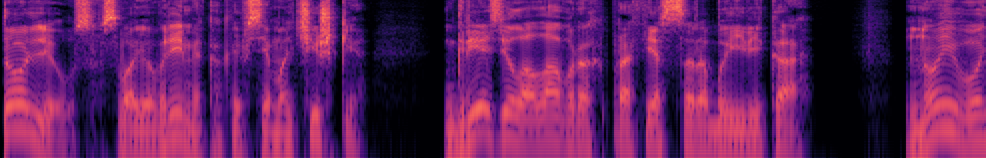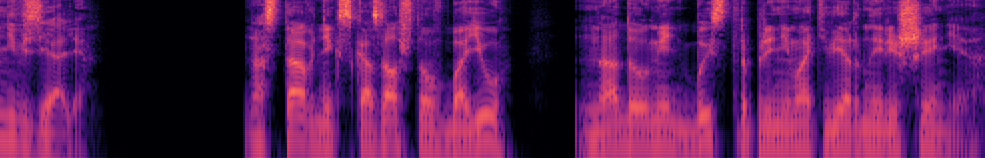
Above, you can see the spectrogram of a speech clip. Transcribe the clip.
Толлиус в свое время, как и все мальчишки, грезил о лаврах профессора-боевика, но его не взяли. Наставник сказал, что в бою надо уметь быстро принимать верные решения,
